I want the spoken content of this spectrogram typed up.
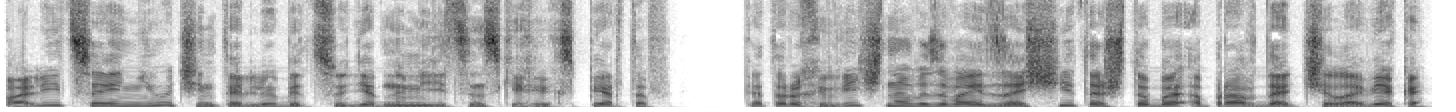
Полиция не очень-то любит судебно-медицинских экспертов, которых вечно вызывает защита, чтобы оправдать человека,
